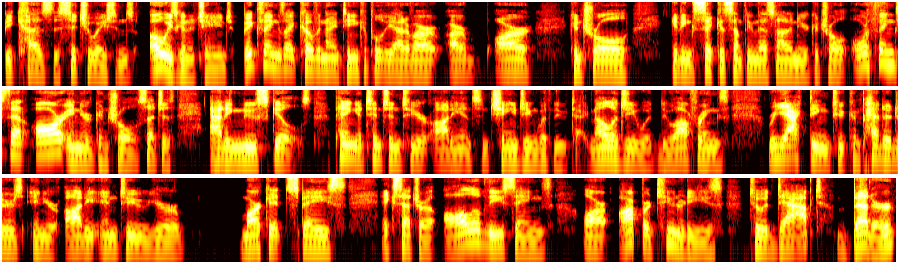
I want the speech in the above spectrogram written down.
because the situation's always going to change. Big things like COVID 19 completely out of our, our, our control getting sick is something that's not in your control, or things that are in your control, such as adding new skills, paying attention to your audience and changing with new technology, with new offerings, reacting to competitors in your audience, into your market space, etc. All of these things are opportunities to adapt better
